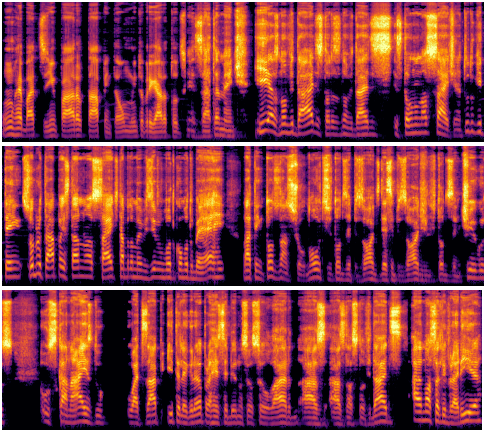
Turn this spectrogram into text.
um rebatezinho para o Tapa. Então, muito obrigado a todos. Exatamente. E as novidades, todas as novidades estão no nosso site, né? Tudo que tem sobre o Tapa está no nosso site, tapadomainvisível.com.br. Lá tem todos os nossos show notes de todos os episódios, desse episódio, de todos os antigos, os canais do WhatsApp e Telegram para receber no seu celular as, as nossas novidades, a nossa livraria,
